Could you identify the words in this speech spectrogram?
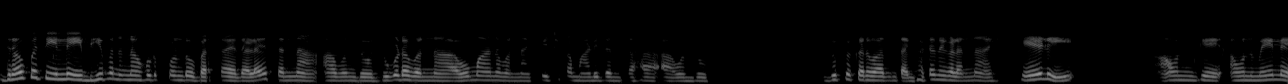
ದ್ರೌಪದಿ ಇಲ್ಲಿ ಭೀಮನನ್ನ ಹುಡುಕೊಂಡು ಬರ್ತಾ ಇದ್ದಾಳೆ. ತನ್ನ ಆ ಒಂದು ದುಗುಡವನ್ನ, ಅವಮಾನವನ್ನ ಕೀಚಕ ಮಾಡಿದಂತಹ ಆ ಒಂದು ದುಃಖಕರವಾದಂತಹ ಘಟನೆಗಳನ್ನ ಹೇಳಿ ಅವನಿಗೆ ಅವನ ಮೇಲೆ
